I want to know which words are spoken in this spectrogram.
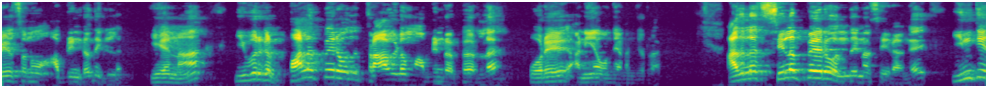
பேசணும் அப்படின்றது இல்லை. ஏன்னா இவர்கள் பல பேர் வந்து திராவிடம் அப்படின்ற பேர்ல ஒரே அணியா வந்து இணைஞ்சிடுறாங்க. அதுல சில பேர் வந்து என்ன செய்யறாங்க இந்திய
